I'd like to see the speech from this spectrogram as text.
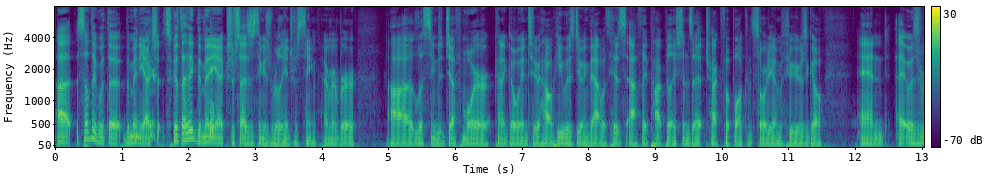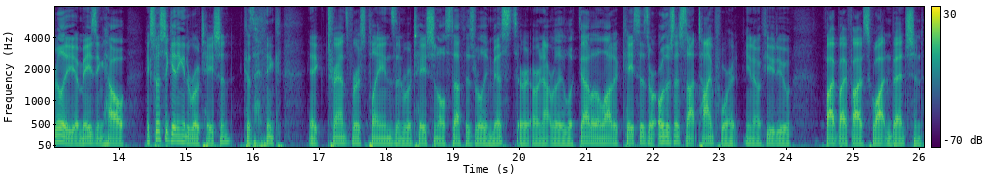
Uh, something with the the mini exercises because I think the mini exercises thing is really interesting. I remember uh, listening to Jeff Moyer kind of go into how he was doing that with his athlete populations at Track Football Consortium a few years ago, and it was really amazing how, especially getting into rotation, because I think like transverse planes and rotational stuff is really missed or, or not really looked at in a lot of cases, or, or there's just not time for it. You know, if you do five by five squat and bench and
